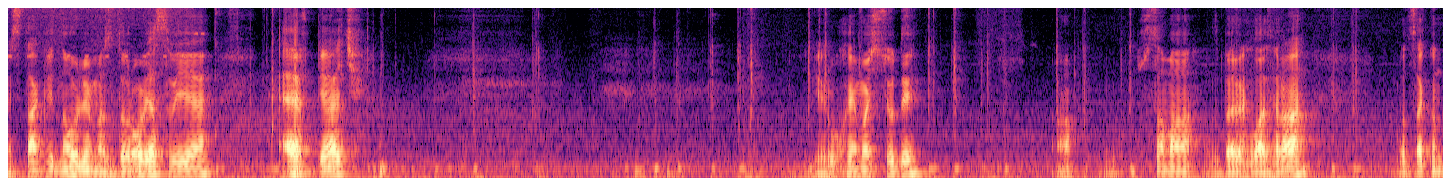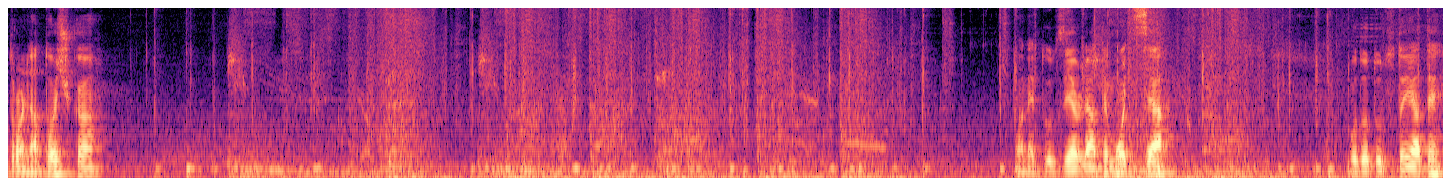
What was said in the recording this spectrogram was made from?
Ось так відновлюємо здоров'я своє. F5. І рухаємось сюди. О, сама збереглась гра. Оце контрольна точка. Вони тут з'являтимуться. Буду тут стояти.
